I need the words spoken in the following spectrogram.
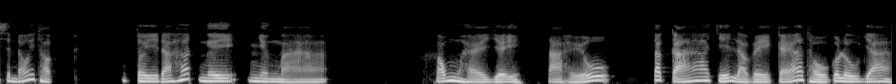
xin nói thật. Tuy đã hết nghi, nhưng mà... Không hề gì, ta hiểu. Tất cả chỉ là vì kẻ thù của Lưu Gia.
